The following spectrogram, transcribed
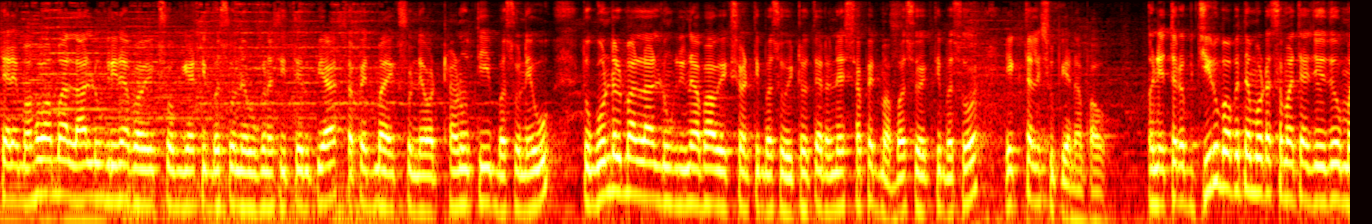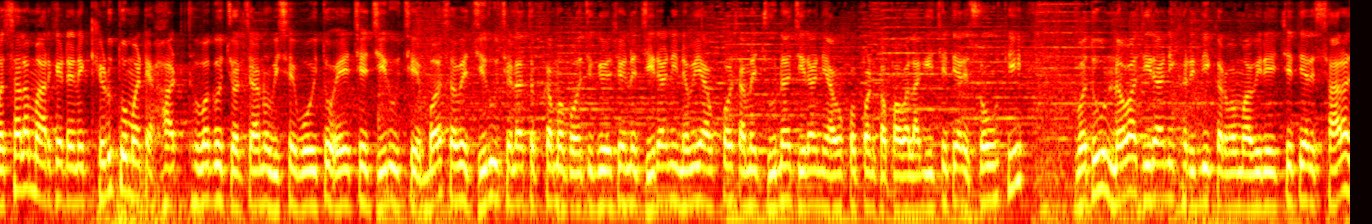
ત્યારે મહવામાં લાલ ડુંગળીના ભાવ એકસો અગિયારથી બસો ને ઓગણસિત્તેર રૂપિયા, સફેદમાં એકસો ને અઠ્ઠાણુંથી બસો નેવું, તો ગોંડલમાં લાલ ડુંગળીના ભાવ એકસઠથી બસો ઇઠોતેર અને સફેદમાં બસો એકથી બસો એકતાલીસ રૂપિયાના ભાવ. અને તરફ જીરું બાબતના મોટા સમાચાર જોઈએ તો મસાલા માર્કેટ અને ખેડૂતો માટે હાટ થવાગો ચર્ચાનો વિષય હોય તો એ છે જીરું છે. બસ હવે જીરું છેલ્લા તબક્કામાં પહોંચી ગયું છે અને જીરાની નવી આવકો સામે જૂના જીરાની આવકો પણ કપાવા લાગી છે. ત્યારે સૌથી વધુ નવા જીરાની ખરીદી કરવામાં આવી રહી છે. ત્યારે સારા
